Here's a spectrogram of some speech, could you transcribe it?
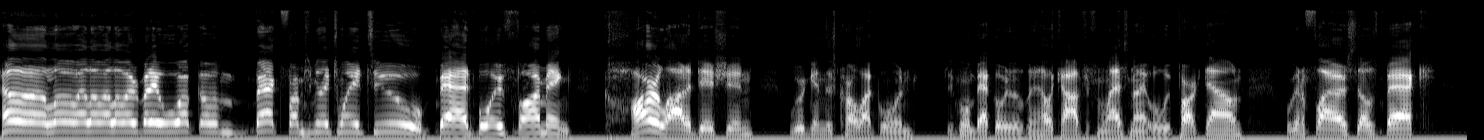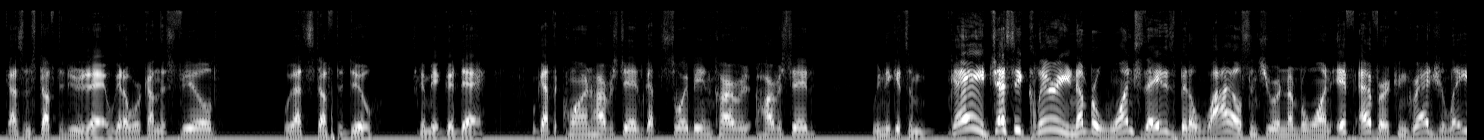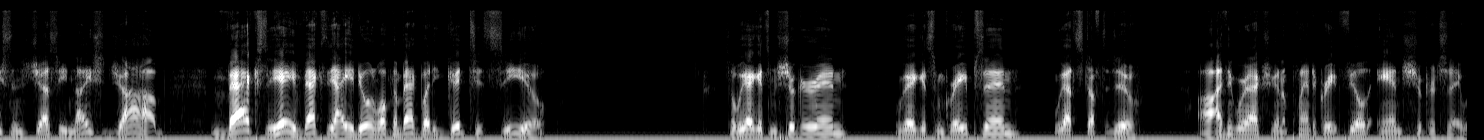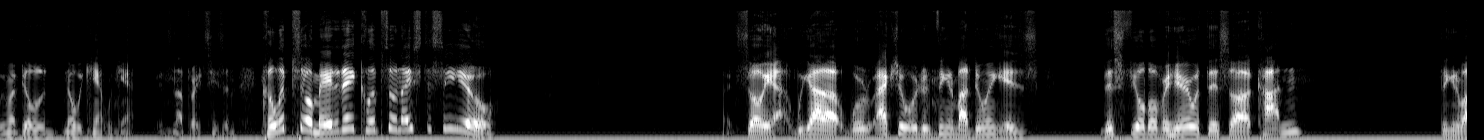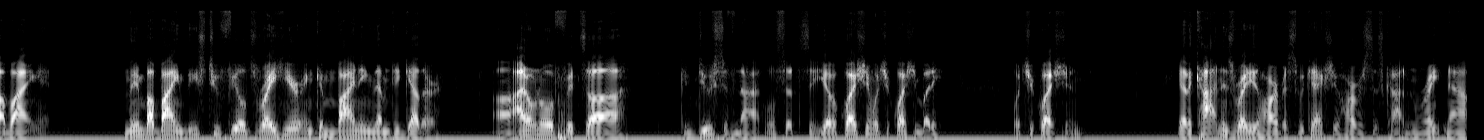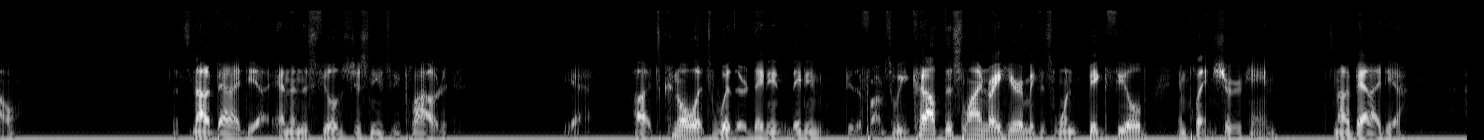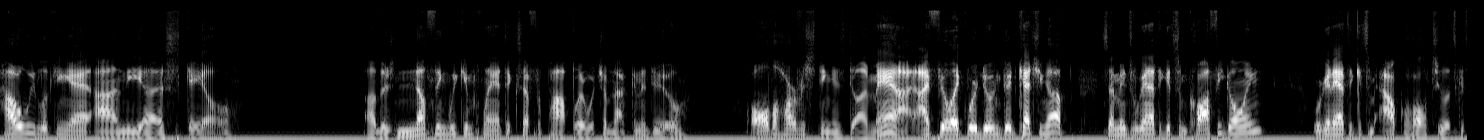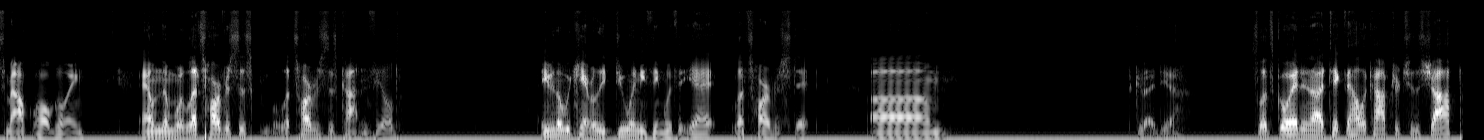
Hello, hello, hello, everybody. Welcome back Farm Simulator 22, Bad Boy Farming, car lot edition. We're getting this car lot going. Just going back over to the helicopter from last night where we parked down. We're going to fly ourselves back. Got some stuff to do today. We got to work on this field. We got stuff to do. It's going to be a good day. We got the corn harvested. We got the soybeans harvested. We need to get some. Hey, Jesse Cleary, number one today. It has been a while since you were number one, if ever. Congratulations, Jesse. Nice job. Vaxy, hey, Vaxy, how you doing? Welcome back, buddy. Good to see you. So we gotta get some sugar in. We gotta get some grapes in. We got stuff to do. Uh, I think we're actually gonna plant a grape field and sugar today. We might be able to. No, we can't. We can't. It's not the right season. Calypso made it. Hey, Calypso, nice to see you. So yeah, we gotta. We're actually what we're thinking about doing is this field over here with this uh, cotton. Thinking about buying it. I'm thinking about buying these two fields right here and combining them together. Uh, I don't know if it's uh, conducive not. We'll set to see. You have a question? What's your question, buddy? What's your question? Yeah, the cotton is ready to harvest. We can actually harvest this cotton right now. That's not a bad idea. And then this field just needs to be plowed. Yeah, uh, it's canola. It's withered. They didn't. They didn't do the farm. So we cut out this line right here and make this one big field and plant sugarcane. It's not a bad idea. How are we looking at on the uh, scale? Uh, there's nothing we can plant except for poplar, which I'm not going to do. All the harvesting is done. Man, I, I feel like we're doing good catching up. So that means we're going to have to get some coffee going. We're going to have to get some alcohol too. Let's get some alcohol going. And then let's harvest this. Let's harvest this cotton field. Even though we can't really do anything with it yet, let's harvest it. Um, it's a good idea. So let's go ahead and uh, take the helicopter to the shop.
